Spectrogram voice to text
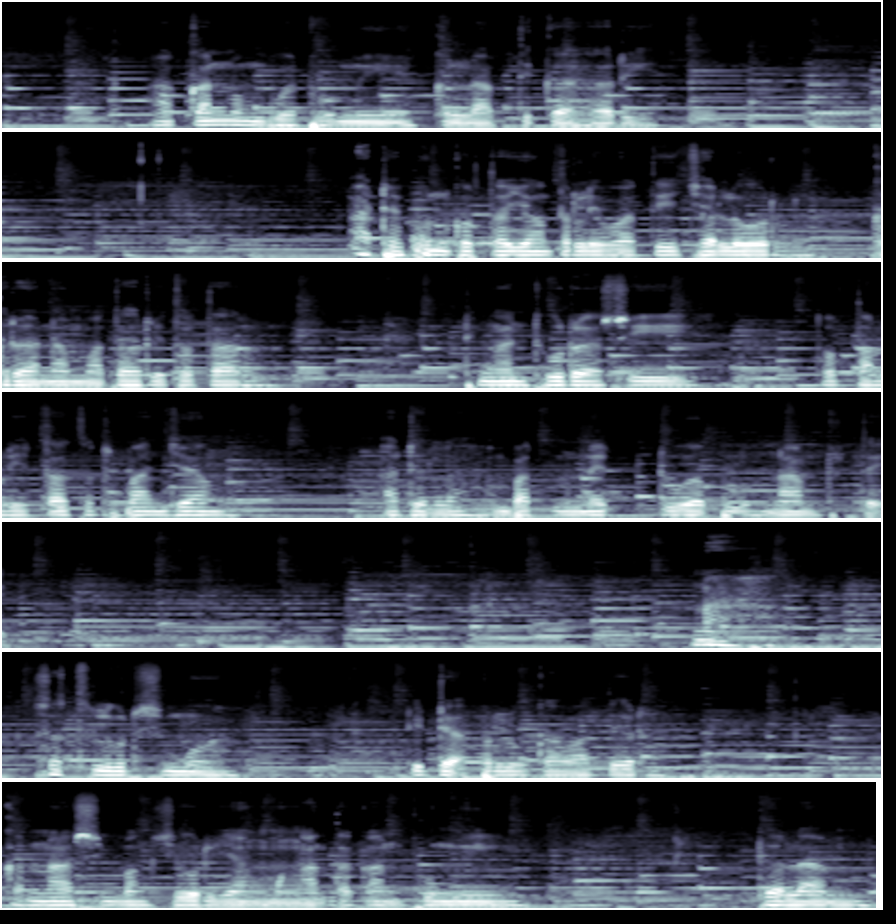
akan membuat bumi gelap tiga hari. Adapun kota yang terlewati jalur gerhana matahari total dengan durasi totalitas terpanjang adalah 4 menit 26 detik. Nah, seluruh semua tidak perlu khawatir karena simpang siur yang mengatakan bumi dalam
